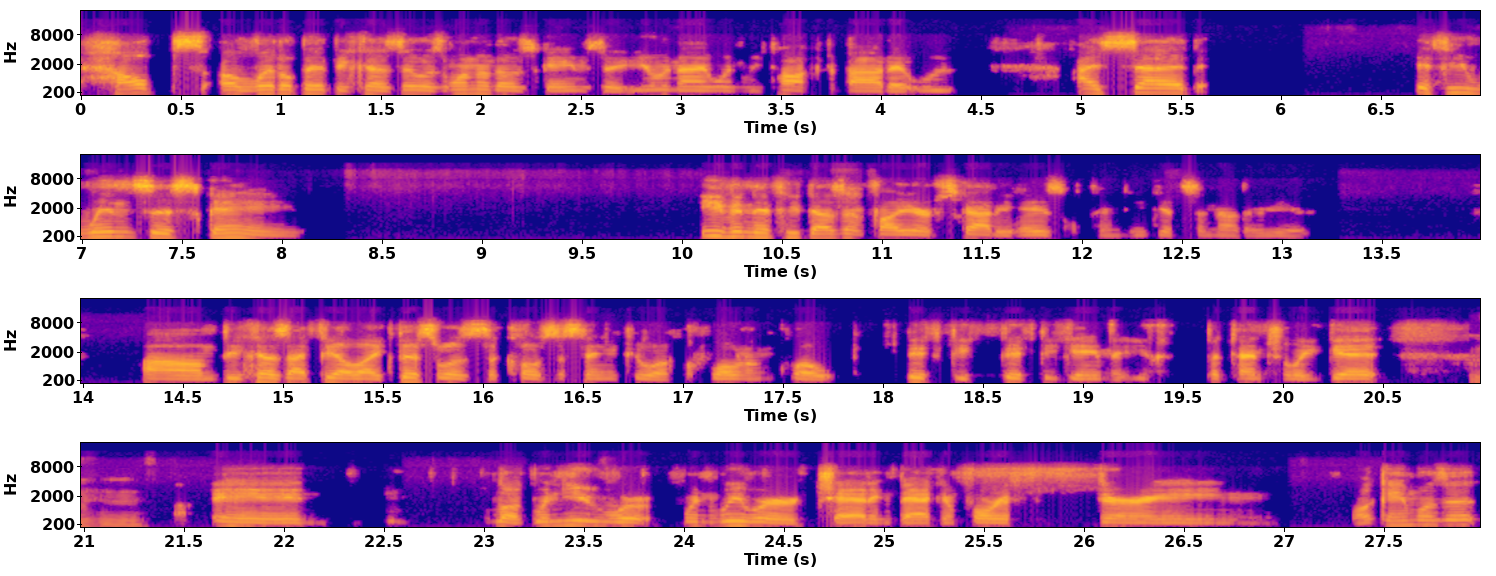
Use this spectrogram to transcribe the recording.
helps a little bit because it was one of those games that you and I, when we talked about it, we, I said if he wins this game, even if he doesn't fire Scottie Hazelton, he gets another year um, because I feel like this was the closest thing to a quote unquote 50 50 game that you could potentially get. Mm-hmm. And look, when you were when we were chatting back and forth during what game was it?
